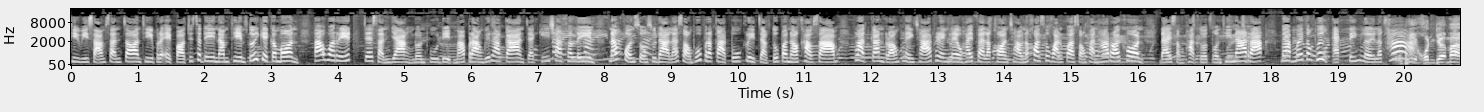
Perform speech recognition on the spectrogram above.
ทีวีสามสัญจรที่พระเอกปอทฤษฎีนำทีมตุ้ยเกยรตกมลตะวริศเจสัญญังนนภูดิตมาปรางวิราการ แจ็กกี้ชาคลีน น้ำฝนสงสุดาและสองผู้ประกาศปูกรีดจากตู้ปนอข่าวสามผลัดกันร้องเพลงช้าเพลงเร็วให้แฟนละครชาวนครสวรรค์กว่า 2,500 คน ได้สัมผัสตัวตนที่น่ารัก แบบไม่ต้องพึ่ง acting เลยละค่ะ พี่คนเยอะมาก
